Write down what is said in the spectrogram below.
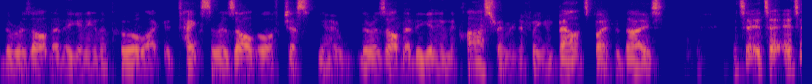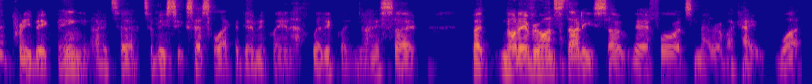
the result that they're getting in the pool. Like it takes the result off just you know the result that they're getting in the classroom. And if we can balance both of those, it's a it's a it's a pretty big thing, you know, to to be successful academically and athletically. You know, so but not everyone studies. So therefore, it's a matter of okay, what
